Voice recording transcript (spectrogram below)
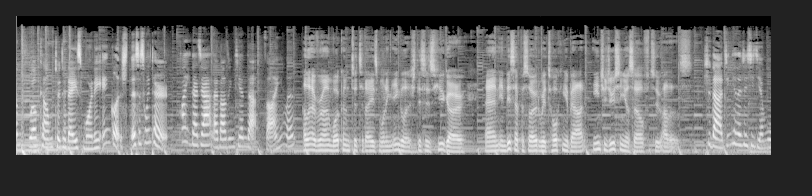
everyone, welcome to today's morning English. This is Winter. 欢迎大家来到今天的早安英文。 Hello, everyone. Welcome to today's Morning English. This is Hugo, and in this episode, we're talking about introducing yourself to others. 是的，今天的这期节目，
